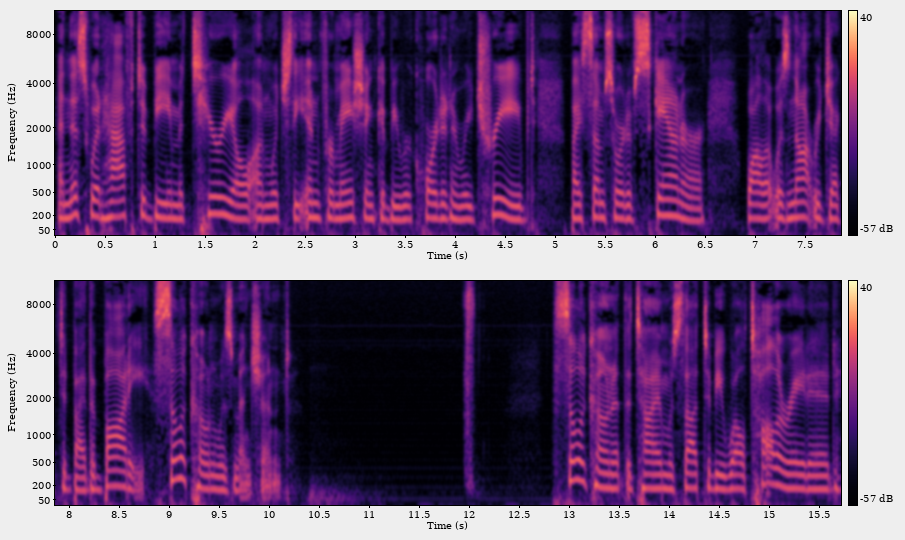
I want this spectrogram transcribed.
and this would have to be material on which the information be recorded and retrieved by some sort of scanner while it was not rejected by the body. Silicone was mentioned. Silicone at the time was thought to be well tolerated.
